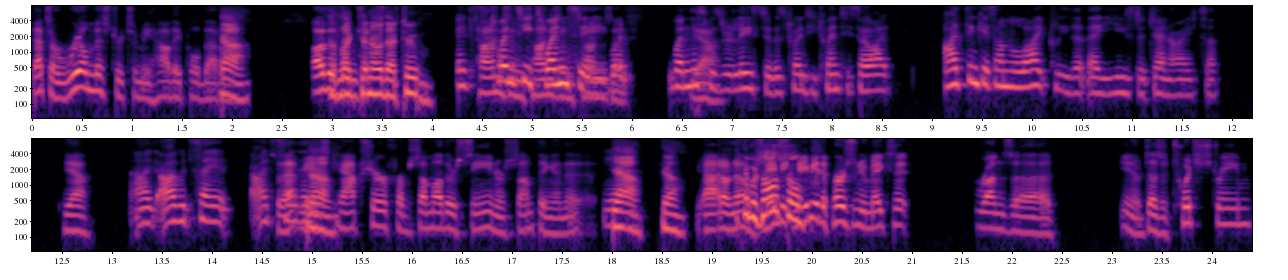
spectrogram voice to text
That's a real mystery to me how they pulled that Yeah. off. Other I'd like to know that too. It's tons tons and 2020 tons when of- when this yeah. was released. It was 2020, so I I think it's unlikely that they used a generator. Yeah, I I would say it. I'd so say that they. means Yeah. capture from some other scene or something, and the, Yeah. Yeah. yeah, I don't know. It was maybe, also- maybe the person who makes it runs a, you know, does a Twitch stream,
